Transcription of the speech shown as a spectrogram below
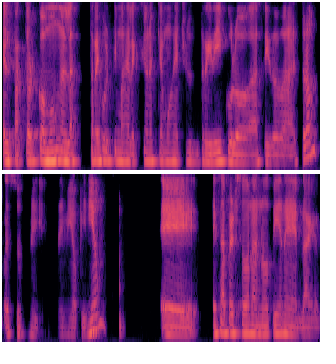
El factor común en las tres últimas elecciones que hemos hecho el ridículo ha sido Donald Trump, eso es mi, mi opinión. Eh, esa persona no tiene la,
